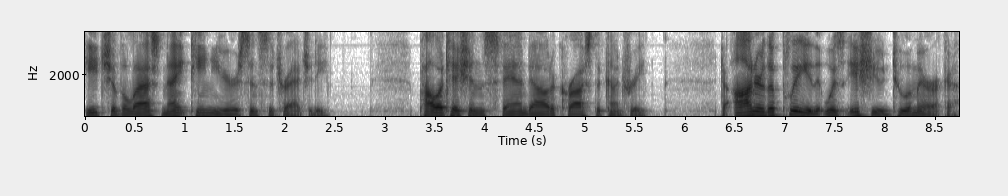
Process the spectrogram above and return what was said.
each of the last 19 years since the tragedy, politicians fanned out across the country to honor the plea that was issued to America.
